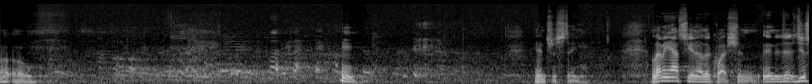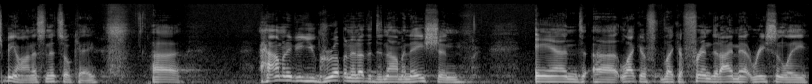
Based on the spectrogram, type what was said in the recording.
Uh oh. Hmm. Interesting. Let me ask you another question, and just be honest, and it's okay. Uh, how many of you, you grew up in another denomination, and uh, like, a, like a friend that I met recently,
